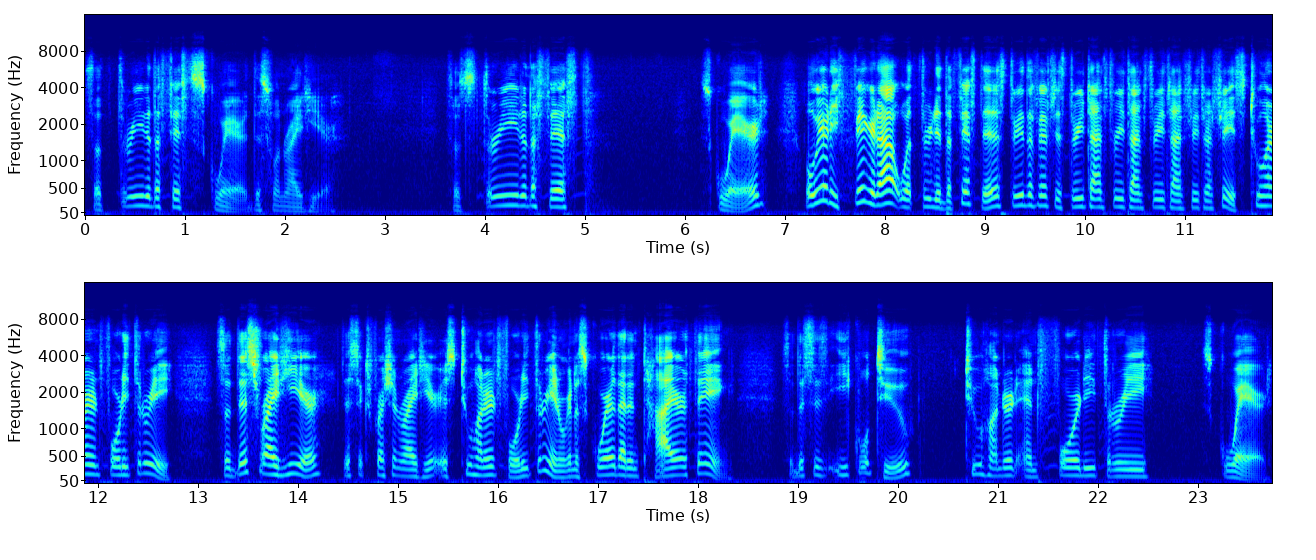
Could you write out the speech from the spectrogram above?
So 3 to the fifth squared, this one right here. So it's 3 to the fifth squared. Well, we already figured out what 3 to the fifth is. 3 to the fifth is 3 times 3 times 3 times 3 times 3. It's 243. So this right here, this expression right here is 243. And we're going to square that entire thing. So this is equal to 243 squared.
